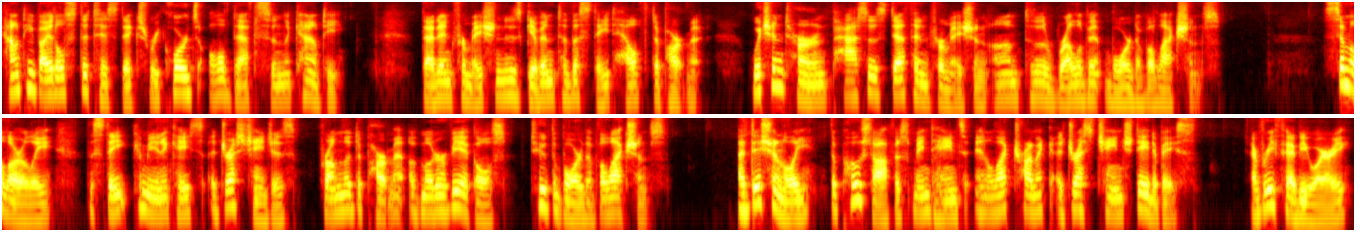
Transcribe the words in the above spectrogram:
County Vital Statistics records all deaths in the county. That information is given to the State Health Department, which in turn passes death information on to the relevant Board of Elections. Similarly, the state communicates address changes from the Department of Motor Vehicles to the Board of Elections. Additionally, the Post Office maintains an electronic address change database. Every February,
